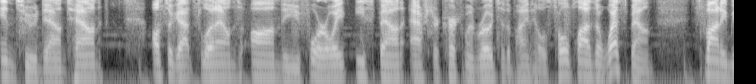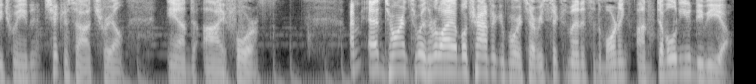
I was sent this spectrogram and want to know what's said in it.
into downtown. Also got slowdowns on the 408 eastbound after Kirkman Road to the Pine Hills Toll Plaza, westbound spotty between Chickasaw Trail and I 4. I'm Ed Torrance with reliable traffic reports every six minutes in the morning on WDBO.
